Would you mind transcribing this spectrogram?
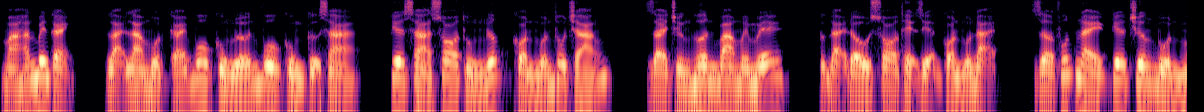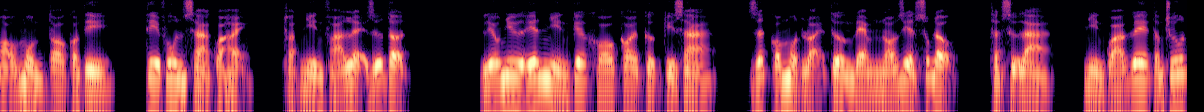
Mà hắn bên cạnh, lại là một cái vô cùng lớn vô cùng cự xà, kia xà so thùng nước còn muốn thô tráng, dài chừng hơn 30 mễ, cực đại đầu so thể diện còn muốn đại, giờ phút này kia trương buồn máu mồm to còn ti, ti phun xà quả hạnh, thoạt nhìn phá lệ dữ tợn. Liêu như yên nhìn kia khó coi cực kỳ xà, rất có một loại tưởng đem nó diệt xúc động, thật sự là, nhìn quá ghê tầm chút,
